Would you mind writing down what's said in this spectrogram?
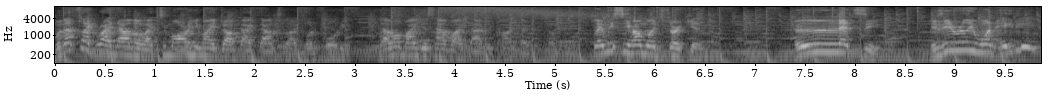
But that's like right now though. Like tomorrow he might drop back down to like 140. That one might just have like diamond contact or something. Let me see how much Dirk is though. Let's see. Is he really 180?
